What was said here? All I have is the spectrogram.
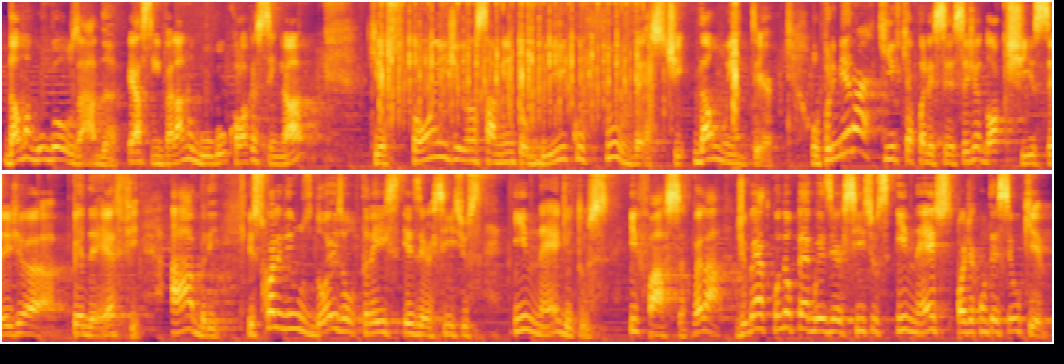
Dá uma Google usada. É assim, vai lá no Google, coloca assim, ó. Questões de lançamento oblíquo FUVEST. Dá um Enter. O primeiro arquivo que aparecer, seja DocX, seja PDF, abre, escolhe ali uns dois ou três exercícios inéditos e faça. Vai lá, Gilberto, quando eu pego exercícios inéditos, pode acontecer o quê?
